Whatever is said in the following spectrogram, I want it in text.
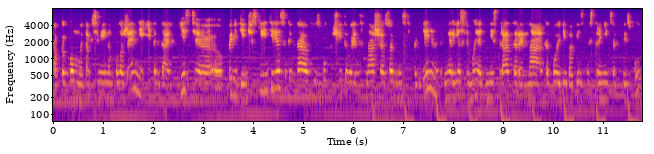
в каком мы там семейном положении и так далее. Есть э, поведенческие интересы, когда Facebook учитывает наши особенности поведения, например, если мы администраторы на какой-либо бизнес-странице в Facebook,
